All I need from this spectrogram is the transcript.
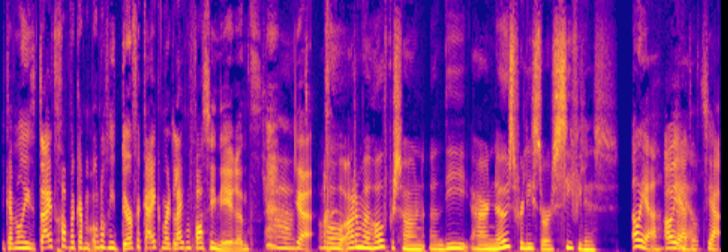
Ik heb nog niet de tijd gehad, maar ik heb hem ook nog niet durven kijken. Maar het lijkt me fascinerend. Ja. Ja. Oh, arme hoofdpersoon eh, die haar neus verliest door syfilis. Oh ja. Oh ja, dat ja.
